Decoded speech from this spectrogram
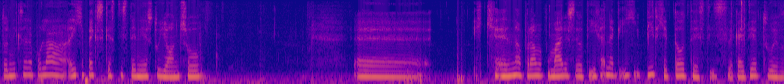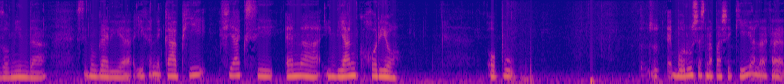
τον ήξερα πολλά είχε παίξει και στις ταινίες του Ιόντσο ε, και ένα πράγμα που μου άρεσε ότι είχαν, υπήρχε τότε στις δεκαετία του 70 στην Ουγγαρία είχαν κάποιοι φτιάξει ένα Ινδιάνικο χωριό όπου ε, μπορούσες να πας εκεί αλλά θα,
